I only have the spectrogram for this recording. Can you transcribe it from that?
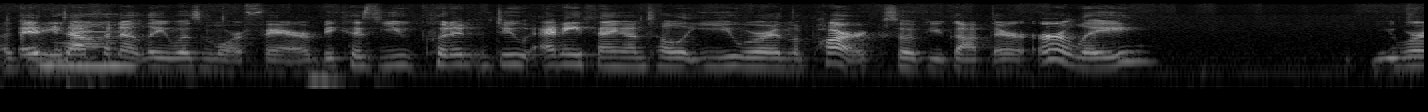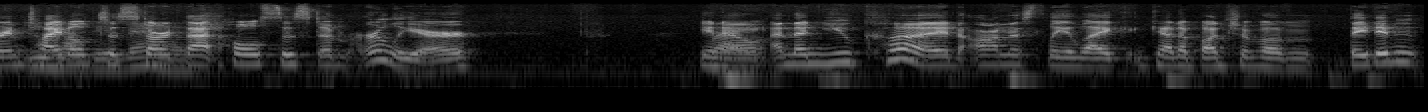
Yeah. it definitely was more fair because you couldn't do anything until you were in the park. So if you got there early, you were entitled the to start that whole system earlier. You know, and then you could honestly like get a bunch of them. They didn't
